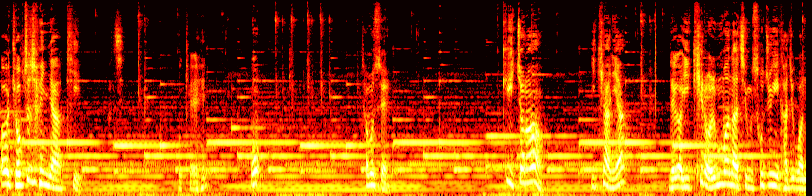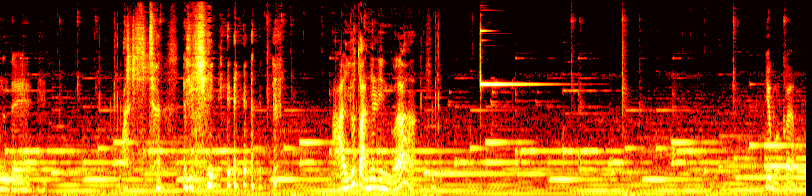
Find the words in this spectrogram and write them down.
아, 왜 겹쳐져 있냐, 키. 오케이. 어? 자물쇠. 키 있잖아. 이 키 아니야? 내가 이 키를 얼마나 지금 소중히 가지고 왔는데. 아, 진짜. 이 키. 아, 이것도 안 열리는 거야? 얘 뭘까요?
